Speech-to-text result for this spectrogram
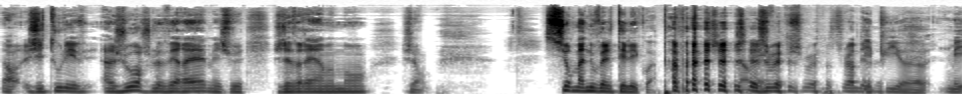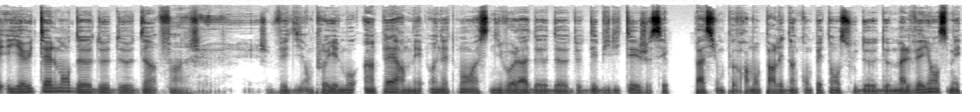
Alors j'ai tous les un jour je le verrai, mais je je le verrai à un moment genre sur ma nouvelle télé quoi. Papa, je, Non, mais- je, je je dire Et puis, euh, mais il y a eu tellement de, de, de- enfin, je, vais dire, employer le mot impair, mais honnêtement, à ce niveau-là de, de, de débilité, je sais pas si on peut vraiment parler d'incompétence ou de, de malveillance, mais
